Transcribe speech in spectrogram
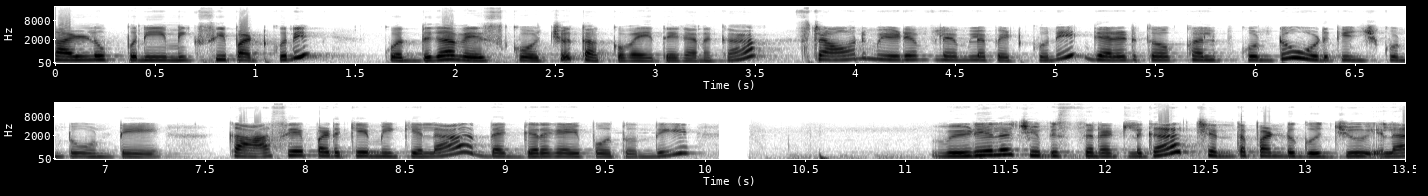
కళ్ళుప్పుని మిక్సీ పట్టుకుని కొద్దిగా వేసుకోవచ్చు తక్కువైతే కనుక స్టవ్ని మీడియం ఫ్లేమ్లో పెట్టుకుని గరిటతో కలుపుకుంటూ ఉడికించుకుంటూ ఉంటే కాసేపటికే మీకు ఇలా దగ్గరగా అయిపోతుంది. వీడియోలో చూపిస్తున్నట్లుగా చింతపండు గుజ్జు ఇలా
